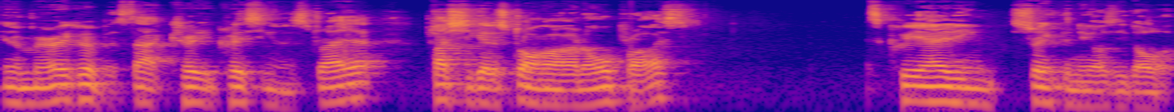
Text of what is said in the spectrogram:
in America but start increasing in Australia, plus you get a strong iron ore price, it's creating strength in the Aussie dollar.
